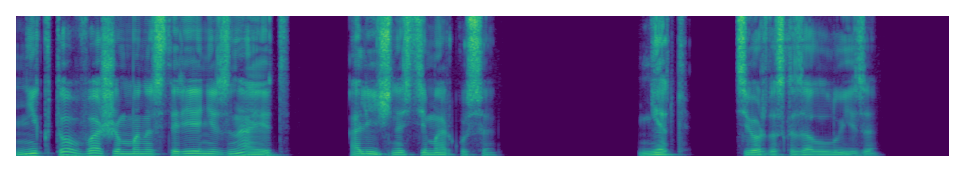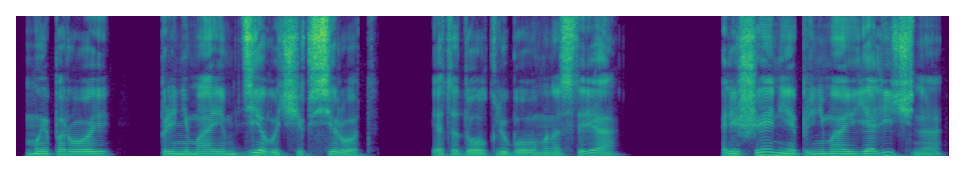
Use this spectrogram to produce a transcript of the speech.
Никто в вашем монастыре не знает о личности Маркуса? Нет, твердо сказала Луиза. Мы порой принимаем девочек-сирот. Это долг любого монастыря. Решение принимаю я лично,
